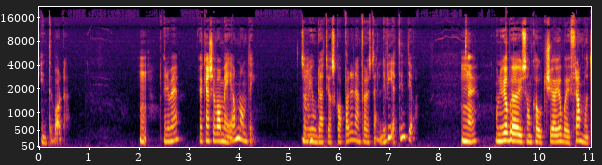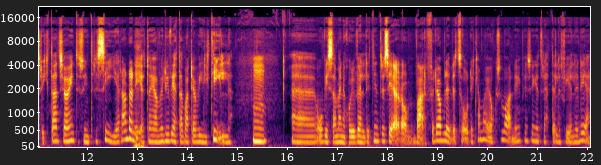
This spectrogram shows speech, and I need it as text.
inte badar. Mm. Är du med? Jag kanske var med om någonting. Som Mm. gjorde att jag skapade den föreställningen. Det vet inte jag. Nej. Och nu jobbar jag ju som coach jag jobbar ju framåtriktad så jag är inte så intresserad av det utan jag vill ju veta vart jag vill till. Mm. Eh, och vissa människor är väldigt intresserade av varför det har blivit så. Det kan man ju också vara. Det finns inget rätt eller fel i det.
